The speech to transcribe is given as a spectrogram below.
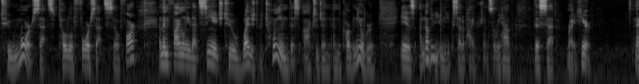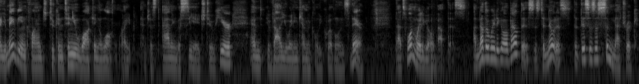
two more sets, total of four sets so far. And then finally, that CH2 wedged between this oxygen and the carbonyl group is another unique set of hydrogens. So we have this set right here. Now you may be inclined to continue walking along, right, and just adding the CH2 here and evaluating chemical equivalence there. That's one way to go about this. Another way to go about this is to notice that this is a symmetric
